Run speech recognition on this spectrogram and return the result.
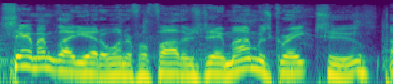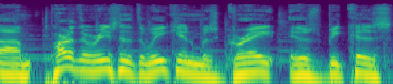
Sam, I'm glad you had a wonderful Father's Day. Mine was great too. Um, part of the reason that the weekend was great is because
